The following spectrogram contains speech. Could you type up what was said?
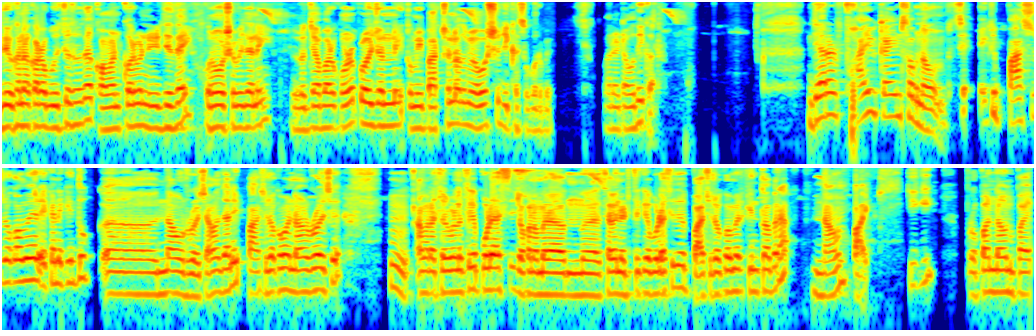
যদি ওখানে কারও বুঝতে অসুবিধা কমেন্ট করবে নির্দ্বিধায় কোনো অসুবিধা নেই। লজ্জা পাওয়ার কোনো প্রয়োজন নেই। তুমি পারছ না, তুমি অবশ্যই জিজ্ঞাসা করবে। তোমার এটা অধিকার। There are five kinds of noun একটি পাঁচ রকমের এখানে কিন্তু নাউন রয়েছে। আমরা জানি পাঁচ রকমের নাউন রয়েছে। হুম, আমরা ছোটোবেলা থেকে পড়ে আসছি। যখন আমরা সেভেন এইট থেকে পড়ে আসছি যে পাঁচ রকমের কিন্তু আমরা নাউন পাই। কী কী? প্রপার নাউন পাই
